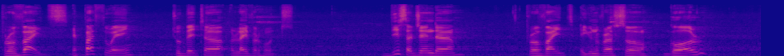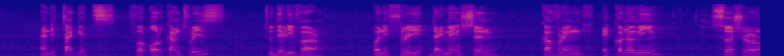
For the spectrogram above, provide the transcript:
provides a pathway to better livelihood. This agenda provides a universal goal and targets for all countries to deliver on a three dimension covering economy, social,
